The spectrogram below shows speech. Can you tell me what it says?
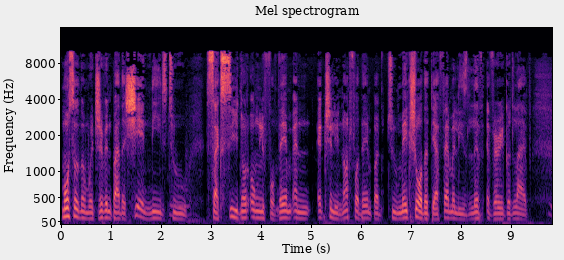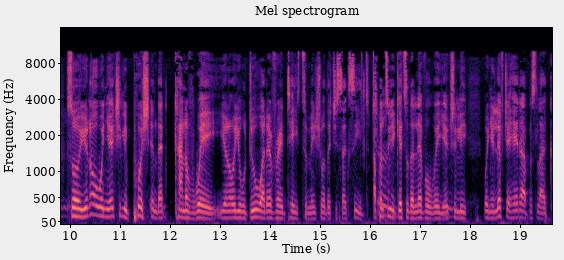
most of them were driven by the sheer need to succeed not only for them and actually not for them but to make sure that their families live a very good life. Mm-hmm. So you know when you actually push in that kind of way you know you'll do whatever it takes to make sure that you succeed. Up until you get to the level where you mm-hmm. actually when you lift your head up it's like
